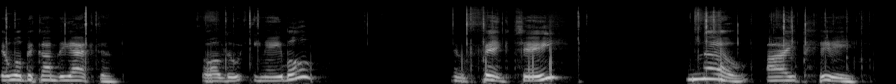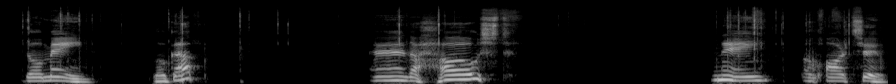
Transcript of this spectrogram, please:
it will become the active. So I'll do enable config T, no IP domain lookup and the host name of R2.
